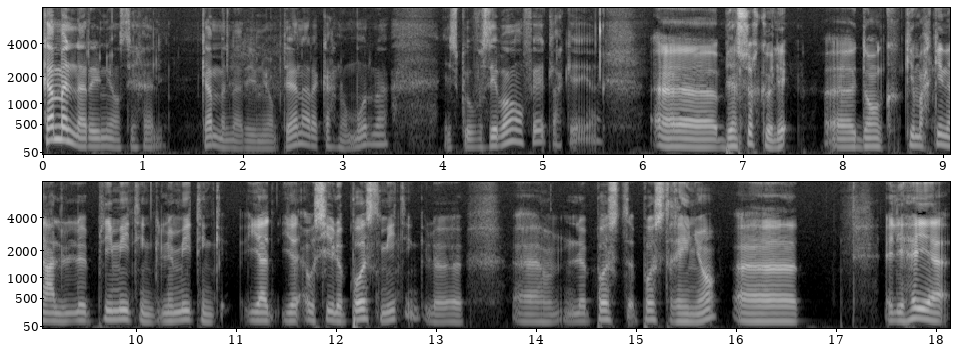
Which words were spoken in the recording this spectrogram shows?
كملنا الريونيون سي خالي كملنا الريونيون بتاعنا ركحنا امورنا اسكو سي بون فات الحكايه بيان سور كو لا Euh, donc, qui marquait dans le pre-meeting, le meeting, il y a, y a, aussi le post-meeting, le, euh, le post, post-réunion. Euh, اللي هي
